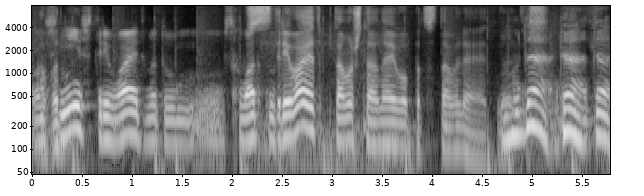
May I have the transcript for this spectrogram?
Он А с вот- ней встревает в эту схватку. Встревает, потому что она его подставляет. Ну да, да, да.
